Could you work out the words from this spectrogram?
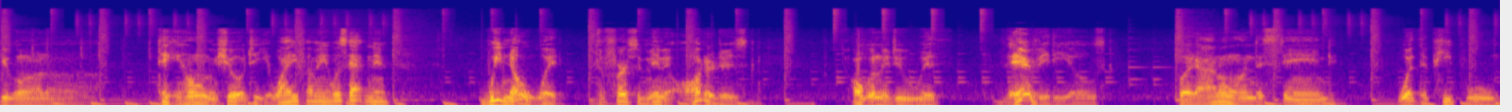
You're gonna take it home and show it to your wife? I mean, what's happening? We know what the First Amendment auditors are gonna do with their videos but I don't understand what the people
